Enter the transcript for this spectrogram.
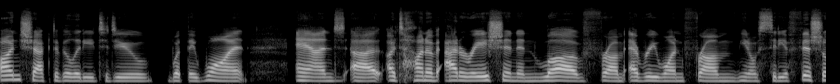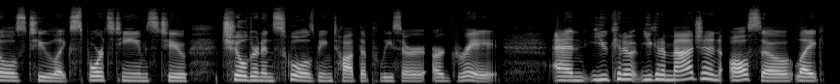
unchecked ability to do what they want and uh, a ton of adoration and love from everyone from you know city officials to like sports teams to children in schools being taught that police are are great and you can you can imagine also like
